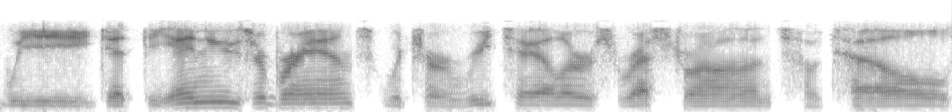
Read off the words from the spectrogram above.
we get the end user brands, which are retailers, restaurants, hotels,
